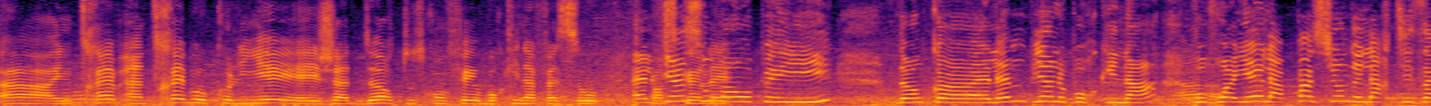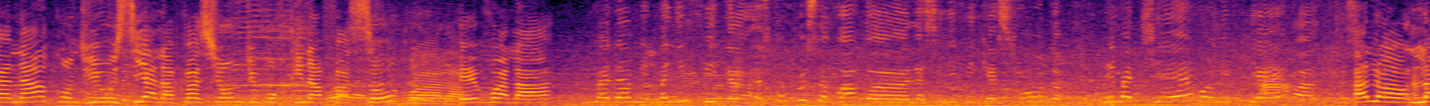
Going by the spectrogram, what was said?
Ah, une très, un très beau collier et j'adore tout ce qu'on fait au Burkina Faso. Elle Parce vient que les- souvent au pays, donc euh, elle aime bien le Burkina. Vous voyez, la passion de l'artisanat conduit aussi à la passion du Burkina Faso. Voilà. Et voilà. Madame est magnifique. Alors, est-ce qu'on peut savoir euh, la signification de les matières, les pierres ça? Alors là,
